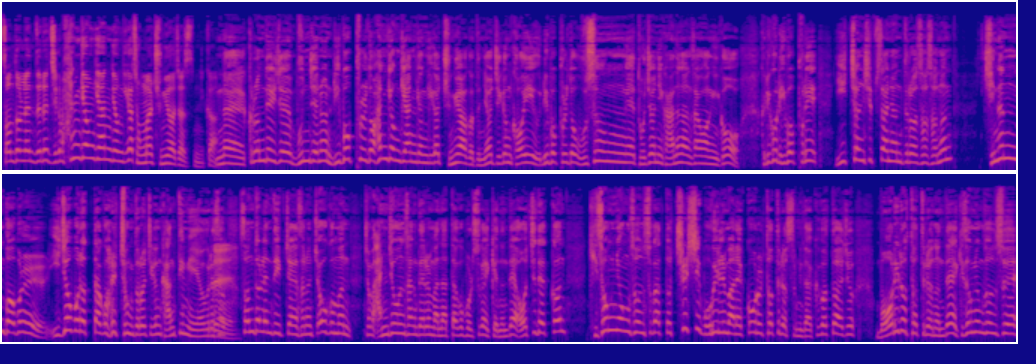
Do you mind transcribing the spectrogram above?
썬덜랜드는 지금 한 경기 한 경기가 정말 중요하지 않습니까? 네. 그런데 이제 문제는 리버풀도 한 경기 한 경기가 중요하거든요. 지금 거의 리버풀도 우승에 도전이 가능한 상황이고 그리고 리버풀이 2014년 들어서서는 지는 법을 잊어버렸다고 할 정도로 지금 강팀이에요. 그래서 네. 썬덜랜드 입장에서는 조금은 좀 안 좋은 상대를 만났다고 볼 수가 있겠는데 어찌됐건 기성용 선수가 또 75일 만에 골을 터뜨렸습니다. 그것도 아주 머리로 터뜨렸는데 기성용 선수의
